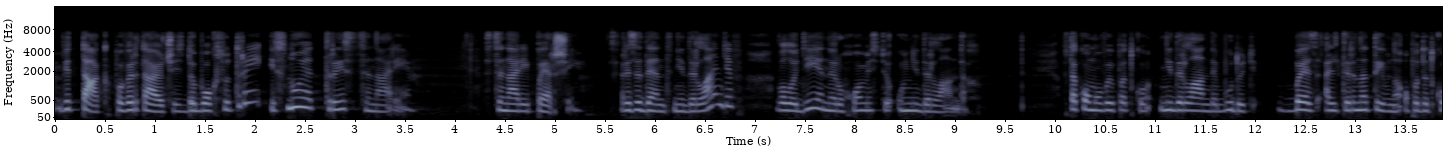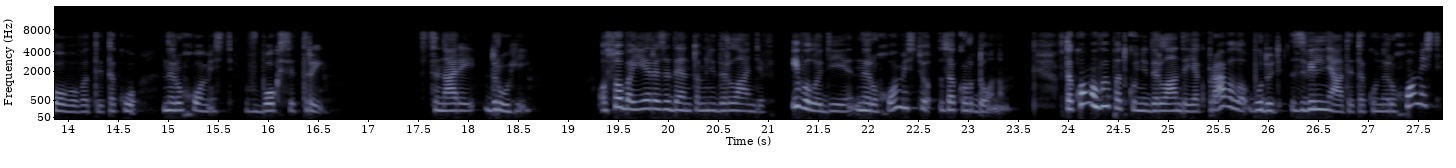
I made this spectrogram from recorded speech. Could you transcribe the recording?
Відтак, повертаючись до боксу 3, існує три сценарії. Сценарій перший. Резидент Нідерландів володіє нерухомістю у Нідерландах. Такому випадку Нідерланди будуть безальтернативно оподатковувати таку нерухомість в боксі 3. Сценарій другий. Особа є резидентом Нідерландів і володіє нерухомістю за кордоном. В такому випадку Нідерланди, як правило, будуть звільняти таку нерухомість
